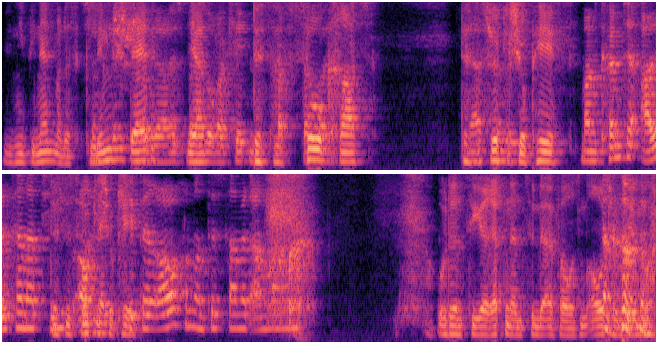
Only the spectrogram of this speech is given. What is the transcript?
Wie, wie nennt man das? So ein Glimmstäbe? Ja, ist bei so das ist so dabei. krass. Das Ja, ist wirklich OP. Man könnte alternativ auch eine okay. Kippe rauchen und das damit anmachen. Oder einen Zigarettenanzünder einfach aus dem Auto nehmen und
